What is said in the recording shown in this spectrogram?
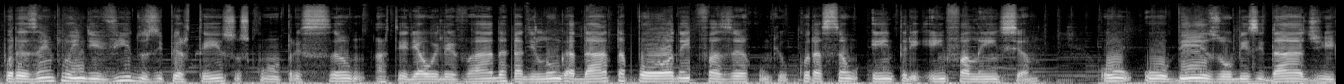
Por exemplo, indivíduos hipertensos com pressão arterial elevada de longa data podem fazer com que o coração entre em falência. Ou o obeso, obesidade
